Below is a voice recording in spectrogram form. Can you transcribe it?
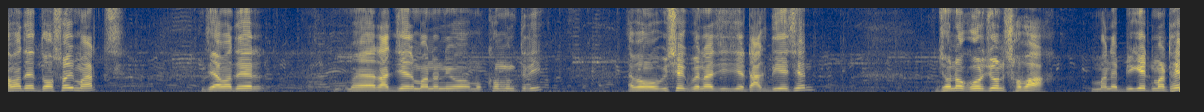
আমাদের দশই মার্চ যে আমাদের রাজ্যের মাননীয় মুখ্যমন্ত্রী এবং অভিষেক ব্যানার্জি যে ডাক দিয়েছেন জনগর্জন সভা মানে ব্রিগেড মাঠে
